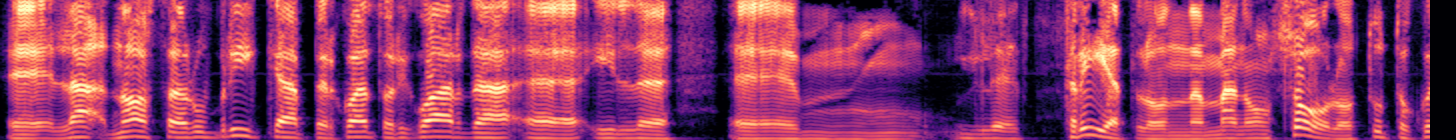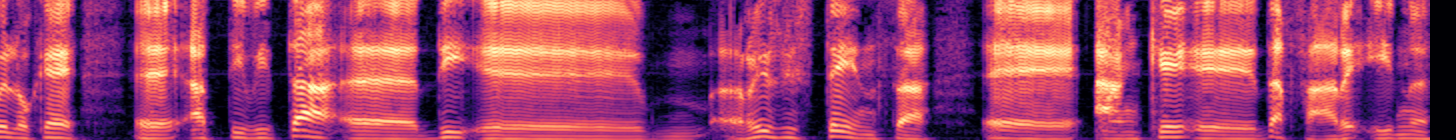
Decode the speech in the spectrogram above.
eh, la nostra rubrica per quanto riguarda eh, il, ehm, il triathlon, ma non solo, tutto quello che è eh, attività eh, di eh, resistenza eh, anche eh, da fare in,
